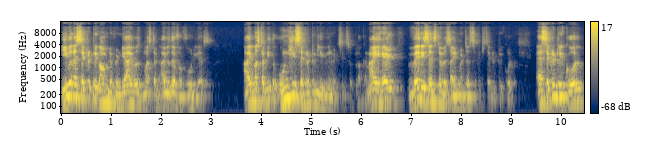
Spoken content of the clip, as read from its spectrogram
Even as Secretary Government of India, I was must have I was there for four years. I must have been the only secretary leaving at six o'clock, and I held very sensitive assignments as Secretary Coal. As Secretary Coal,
